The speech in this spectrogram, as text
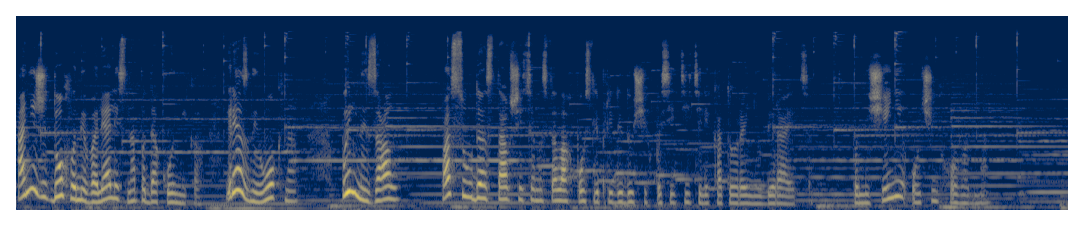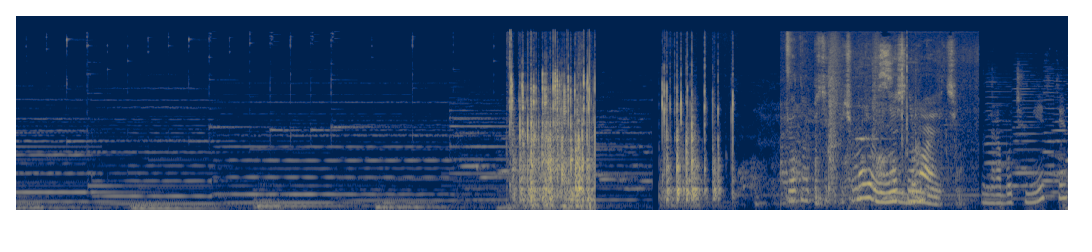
они же дохлыми валялись на подоконниках. Грязные окна, пыльный зал, посуда, оставшаяся на столах после предыдущих посетителей, которая не убирается. В помещении очень холодно. Почему вы меня снимаете? Вы на рабочем месте.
